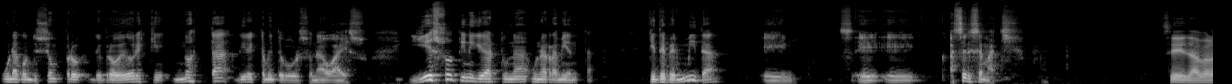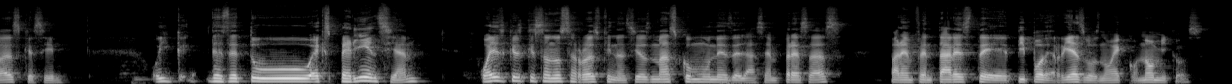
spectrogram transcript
una condición de proveedores que no está directamente proporcionado a eso. Y eso tiene que darte una, herramienta que te permita eh, eh, hacer ese match. Sí, la verdad es que sí. Oye, desde tu experiencia, ¿cuáles crees que son los errores financieros más comunes de las empresas para enfrentar este tipo de riesgos no económicos?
